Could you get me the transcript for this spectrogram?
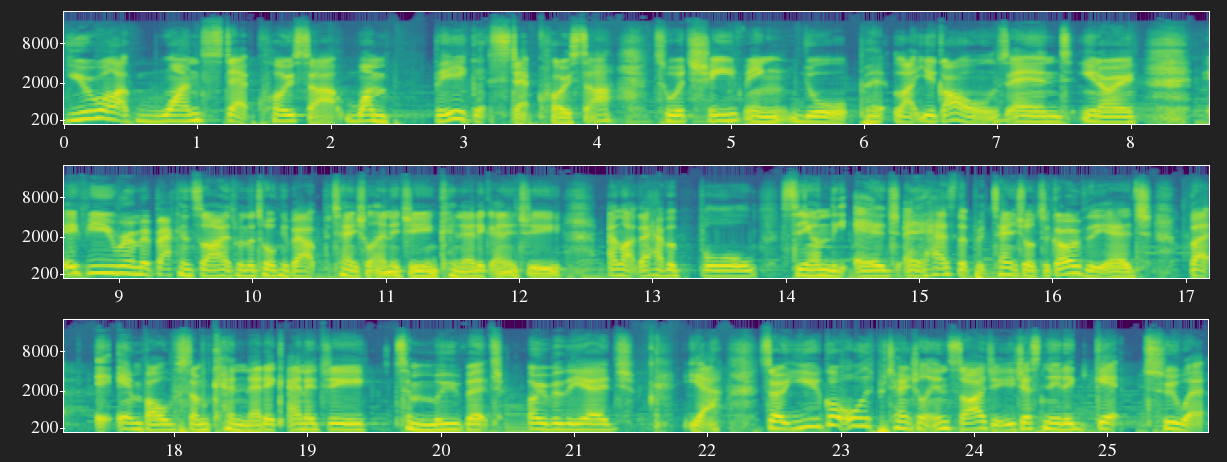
you are like one step closer, one big step closer to achieving your like your goals. And you know, if you remember back in science when they're talking about potential energy and kinetic energy, and like they have a ball sitting on the edge and it has the potential to go over the edge, but it involves some kinetic energy to move it over the edge. Yeah. So you got all this potential inside you. You just need to get to it.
